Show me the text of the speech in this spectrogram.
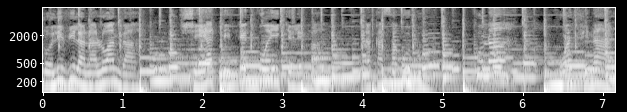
kolivila na lwanda shea tete coin ikelemba na kasavubu kuna point final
